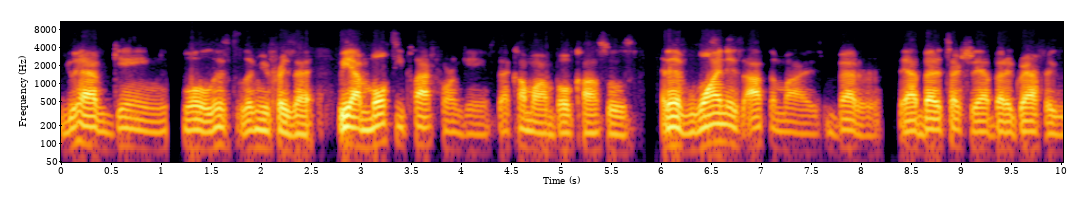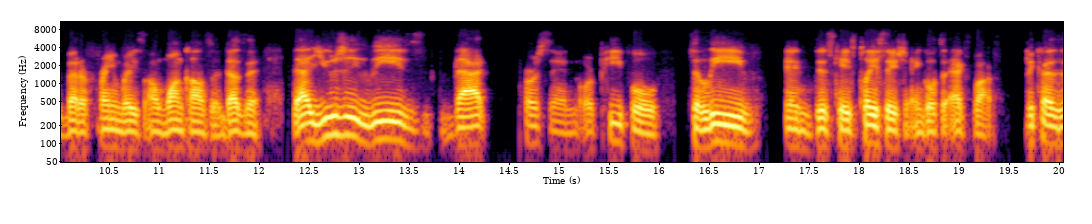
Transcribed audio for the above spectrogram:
you have games. Well, let's let me rephrase that. We have multi-platform games that come on both consoles, and if one is optimized better, they have better texture, they have better graphics, better frame rates on one console. It doesn't. That usually leaves that person or people to leave, in this case, PlayStation, and go to Xbox because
